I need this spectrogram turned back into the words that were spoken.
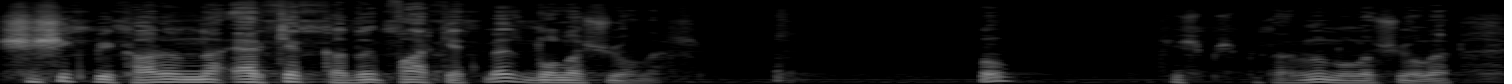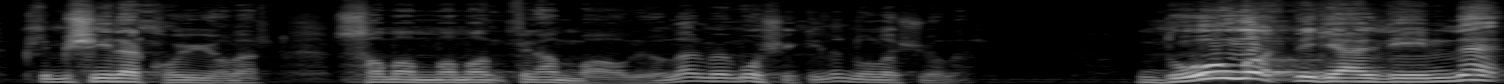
şişik bir karınla erkek kadın fark etmez dolaşıyorlar. Hı? Şişmiş bir karına dolaşıyorlar. İşte bir şeyler koyuyorlar. Saman maman falan bağlıyorlar ve bu şekilde dolaşıyorlar. Doğum vakti geldiğinde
